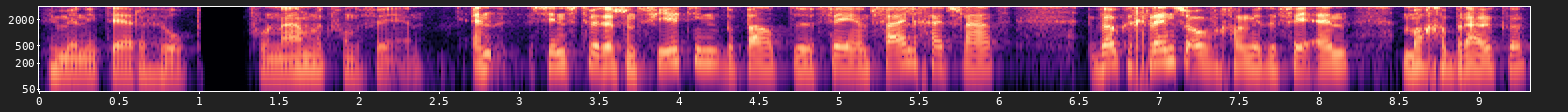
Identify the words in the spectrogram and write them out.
humanitaire hulp. Voornamelijk van de VN. En sinds 2014 bepaalt de VN-veiligheidsraad welke grensovergangen de VN mag gebruiken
